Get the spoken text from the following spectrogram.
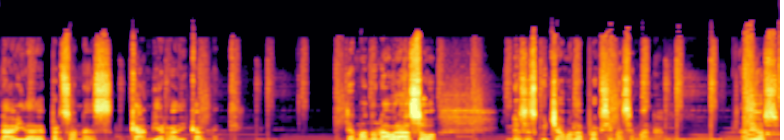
la vida de personas cambie radicalmente. Te mando un abrazo y nos escuchamos la próxima semana. Adiós.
